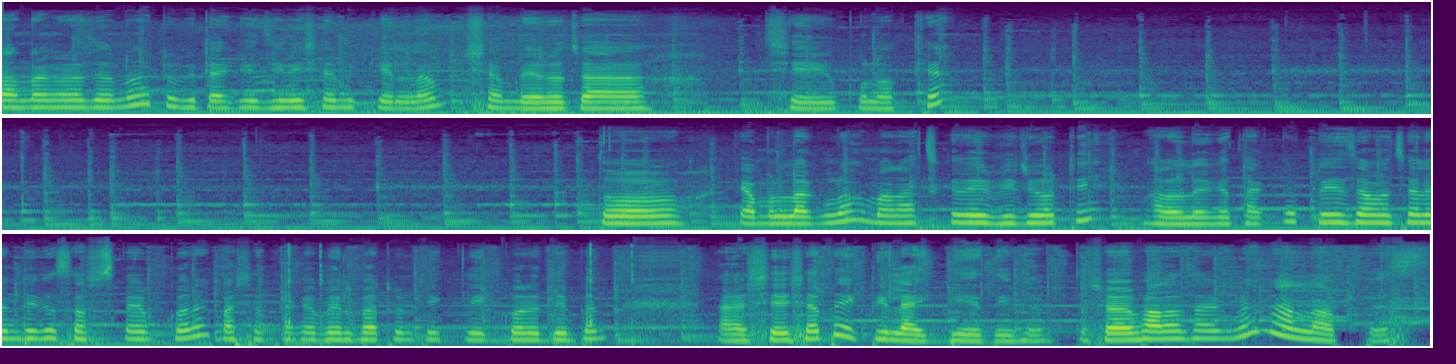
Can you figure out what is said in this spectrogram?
রান্না করার জন্য টুকিটাকি জিনিস আমি কিনলাম সামনে রোজা সেই উপলক্ষে। তো কেমন লাগল আমার আজকের এই ভিডিওটি? ভালো লেগে থাকলে প্লিজ আমার চ্যানেলটিকে সাবস্ক্রাইব করে পাশে থাকা বেল বাটনটি ক্লিক করে দিবেন। আর সেই সাথে একটি লাইক দিয়ে দিবেন। তো সবাই ভালো থাকবেন আল্লাহ হাফেজ।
